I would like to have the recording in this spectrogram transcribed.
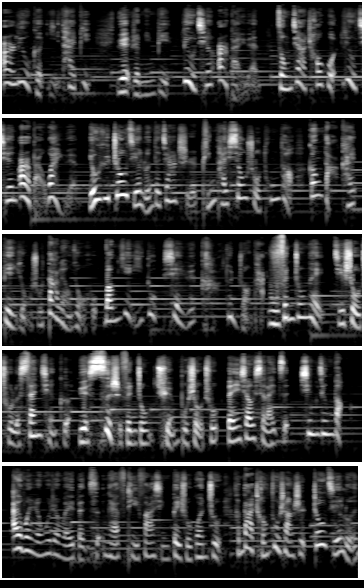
二六个以太币，约人民币六千二百元，总价超过六千二百万元。由于周杰伦的加持，平台销售通道刚打开便涌入大量用户，网页一度陷于卡顿状态，五分钟内即售出了三千个，约四十分钟全部售出。本消息来自《新京报》。艾文人物认为，本次 NFT 发行备受关注，很大程度上是周杰伦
